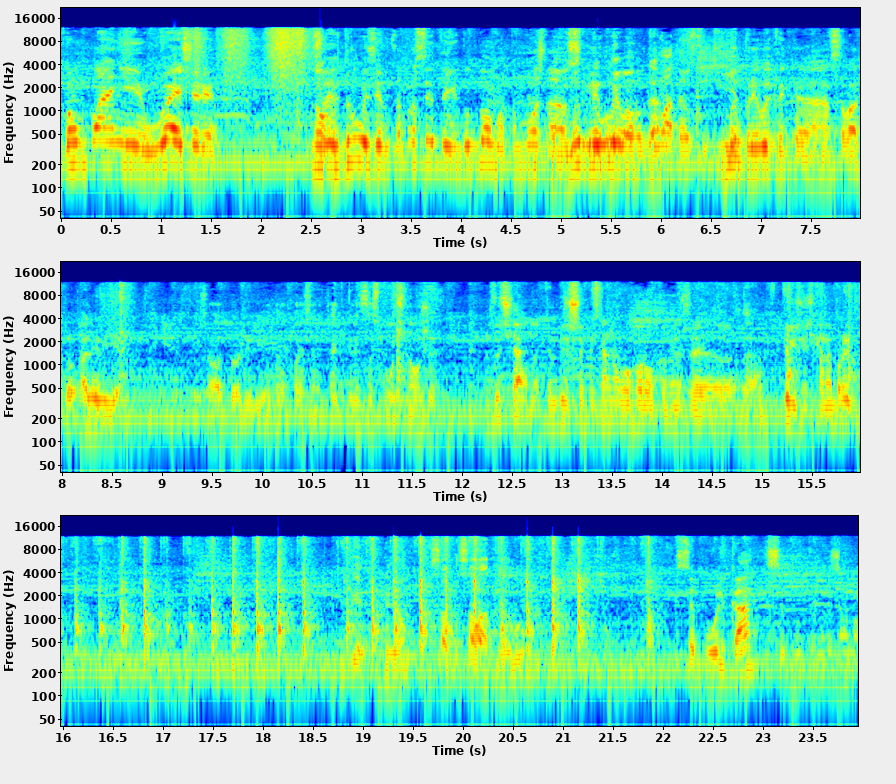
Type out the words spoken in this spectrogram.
в компанії ввечері Ну, своїх друзів, запросити їх додому, то можна Да, сміливо привыкли, готувати да. ось такі. Мы привыкли к э, салату оливье. Салату оливье, да? То есть, это, как говорится, скучно уже. Звичайно, тим більше після Нового року він вже е, Да. трішечки набрид. Теперь берем са- салатный лук, Цибулька. Цибульку нарізаємо.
